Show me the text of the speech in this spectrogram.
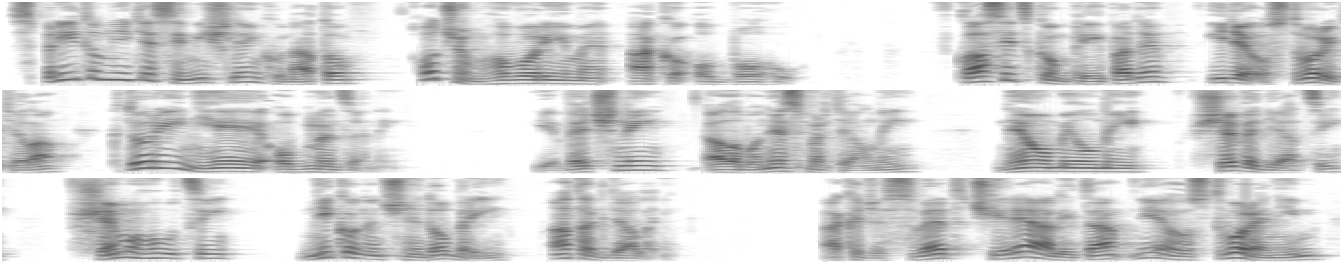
Sprítomnite si myšlienku na to, o čom hovoríme ako o Bohu. V klasickom prípade ide o stvoriteľa, ktorý nie je obmedzený. Je väčší alebo nesmrteľný, neomilný, vševediaci, všemohúci, nekonečne dobrý a tak ďalej. A keďže svet či realita je jeho stvorením,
